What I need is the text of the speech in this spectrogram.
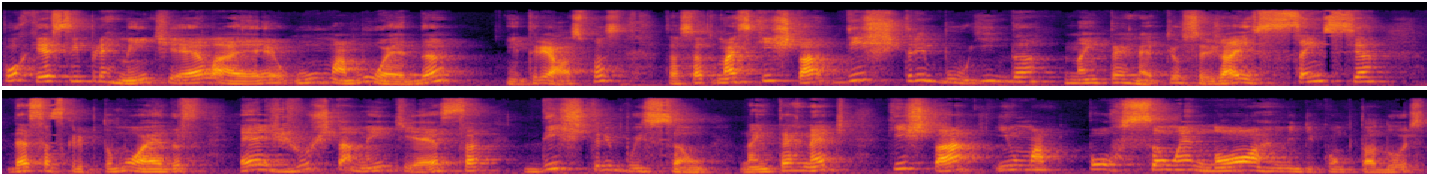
Porque simplesmente ela é uma moeda, entre aspas, tá certo? Mas que está distribuída na internet. Ou seja, a essência dessas criptomoedas é justamente essa distribuição na internet que está em uma porção enorme de computadores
